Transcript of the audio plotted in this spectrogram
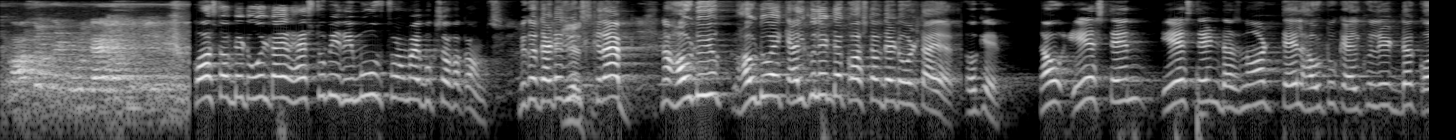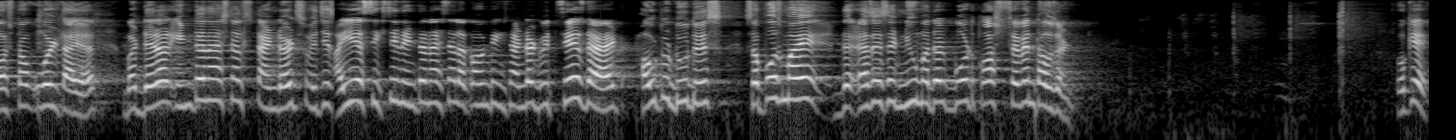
Cost of that old tire Cost of that old tire has to be removed from my books of accounts because that has Yes. been scrapped. Now how do you how do I calculate the cost of that old tire? Okay. Now AS10 AS10 does not tell how to calculate the cost of old tire, but there are international standards which is IAS 16 International Accounting Standard which says that how to do this. Suppose my the, as I said new motherboard cost 7000. Okay,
